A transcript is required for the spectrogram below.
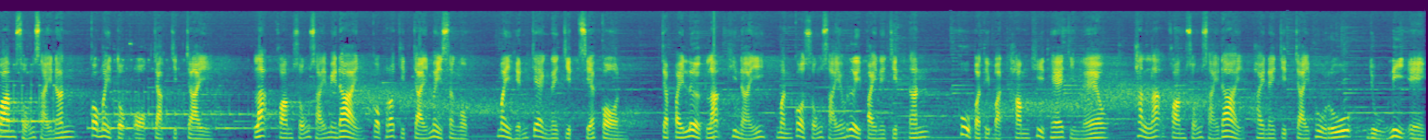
ความสงสัยนั้นก็ไม่ตกออกจากจิตใจ ละความสงสัยไม่ได้ก็เพราะจิตใจไม่สงบ ไม่เห็นแจ้งในจิตเสียก่อน จะไปเลิกละที่ไหน มันก็สงสัยเรื่อยไปในจิตนั้น ผู้ปฏิบัติธรรมที่แท้จริงแล้ว ท่านละความสงสัยได้ภายในจิตใจผู้รู้อยู่นี่เอง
